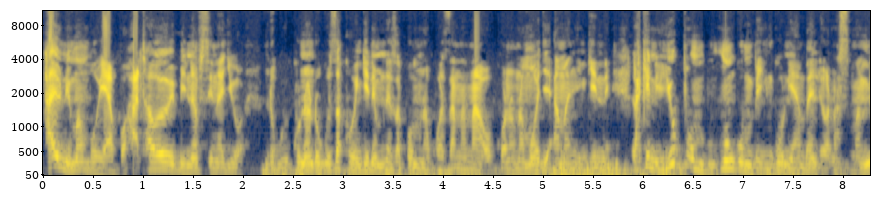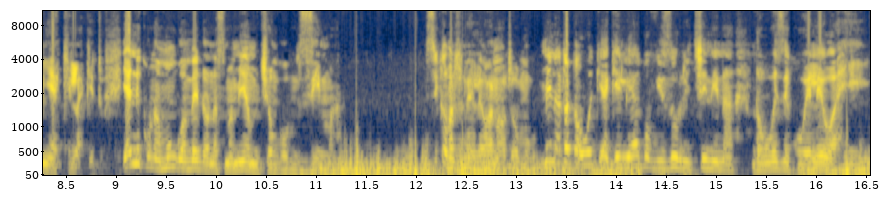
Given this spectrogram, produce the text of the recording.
hayo ni mambo yapo, hata wewe binafsi najua. Ndugu, kuna ndugu zako wengine mnaweza kuwa mnakwazana nao kwa namna moja ama nyingine, lakini yupo Mungu mbinguni ambaye ndio anasimamia kila kitu. Yaani kuna Mungu ambaye ndio anasimamia mchongo mzima. Si kama tunaelewana watu wa Mungu. Mimi nataka uweke akili yako vizuri chini na ndo uweze kuelewa hii.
